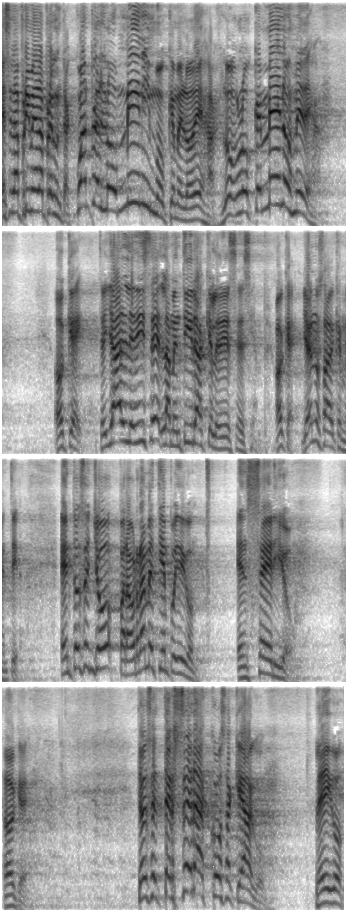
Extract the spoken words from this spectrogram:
Esa es la primera pregunta. ¿Cuánto es lo mínimo que me lo deja? Lo, que menos me deja. Ok, entonces ya le dice la mentira que le dice de siempre. Ok, ya no sabe es mentira. Entonces yo, para ahorrarme tiempo, digo, en serio. Ok. Entonces, tercera cosa que hago, le digo,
